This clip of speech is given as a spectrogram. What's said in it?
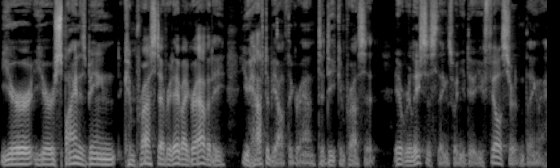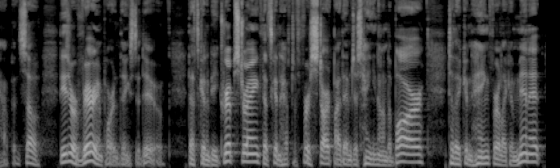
Your your spine is being compressed every day by gravity. You have to be off the ground to decompress it it releases things when you do. You feel a certain thing that happens. So these are very important things to do. That's going to be grip strength. That's going to have to first start by them just hanging on the bar till they can hang for like a minute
